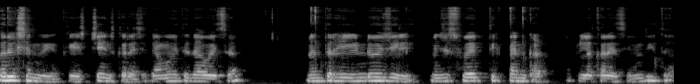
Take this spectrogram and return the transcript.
करेक्शन चेंज करायचे त्यामुळे इथे दाबायचं. नंतर हे इंडिव्हिज्युअली म्हणजे स्वैयक्तिक पॅन कार्ड आपल्याला करायचे म्हणजे इथं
